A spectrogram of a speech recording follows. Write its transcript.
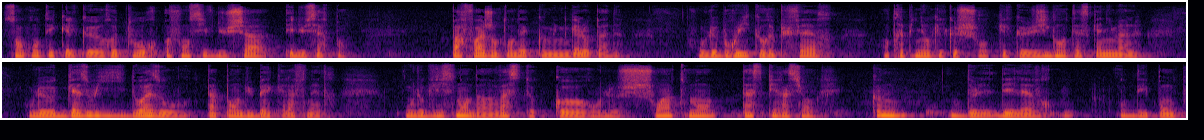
Sans compter quelques retours offensifs du chat et du serpent. Parfois j'entendais comme une galopade, ou le bruit qu'aurait pu faire en trépignant quelque chose, quelque gigantesque animal, ou le gazouillis d'oiseaux tapant du bec à la fenêtre, ou le glissement d'un vaste corps, ou le chointement d'aspiration, comme des lèvres ou des pompes,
